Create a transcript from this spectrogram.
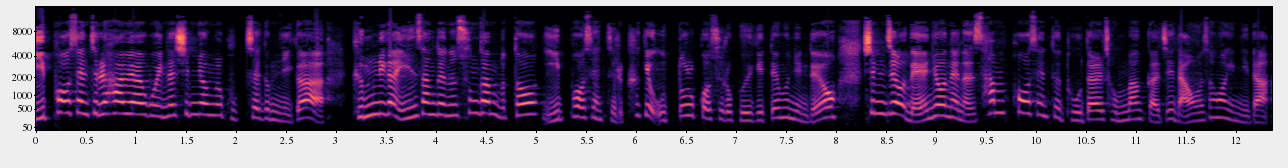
2%를 하회하고 있는 10년물 국채 금리가 금리가 인상되는 순간부터 2%를 크게 웃돌 것으로 보이기 때문인데요. 심지어 내년에는 3% 도달 전망 까지 나온 상황입니다.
